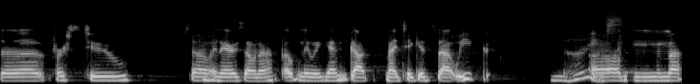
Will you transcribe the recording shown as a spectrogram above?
the first two. So in Arizona, opening weekend, got my tickets that week. Nice. Um,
